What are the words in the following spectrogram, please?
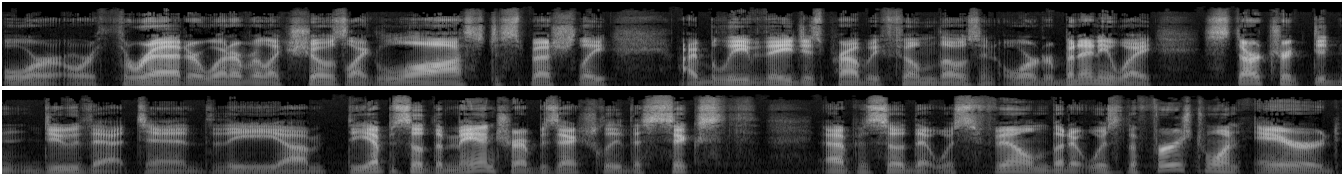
or or thread or whatever, like shows like Lost, especially. I believe they just probably filmed those in order. But anyway, Star Trek didn't do that. And the um, the episode The Man Trap is actually the sixth episode that was filmed, but it was the first one aired,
